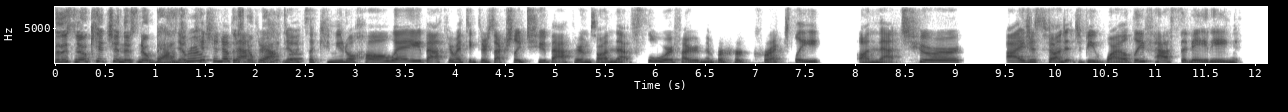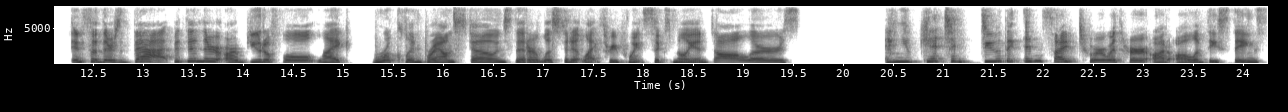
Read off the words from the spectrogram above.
So there's no kitchen, there's no bathroom. No kitchen, no There's bathroom. no it's a communal hallway bathroom. I think there's actually two bathrooms on that floor, if I remember her correctly, on that tour. I just found it to be wildly fascinating. And so there's that. But then there are beautiful, like Brooklyn brownstones that are listed at like $3.6 million. And you get to do the inside tour with her on all of these things.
